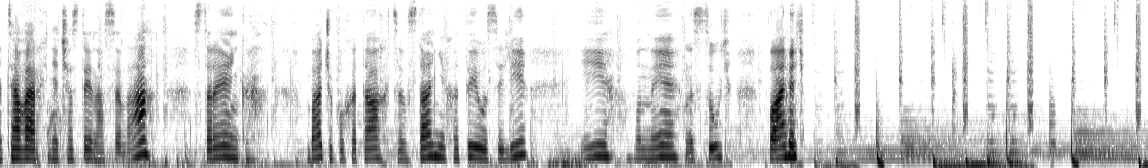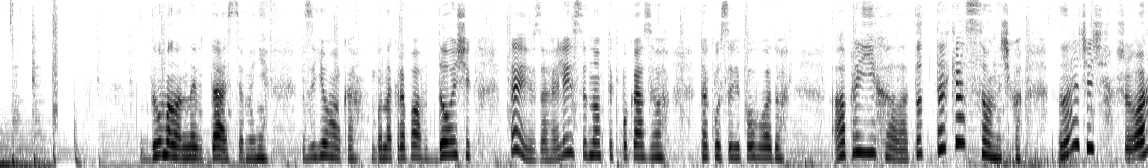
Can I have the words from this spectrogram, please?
Оця верхня частина села старенька. Бачу по хатах, це останні хати у селі, і вони несуть пам'ять Думала, не вдасться мені зйомка, бо накрапав дощик, та й взагалі синоптик показував таку собі погоду. А приїхала тут таке сонечко. Значить, що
